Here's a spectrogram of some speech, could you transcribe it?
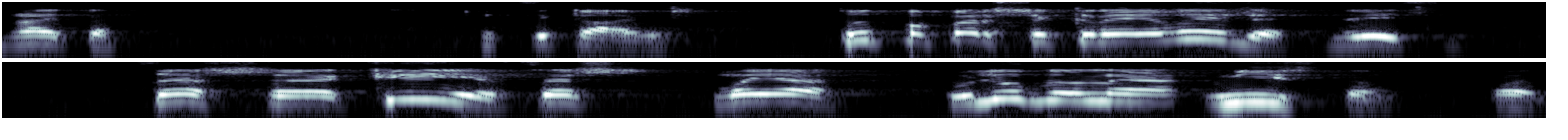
знаєте, цікаві. Тут, по-перше, краєвиди, дивіться, це ж е, Київ, це ж моє улюблене місто. От.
